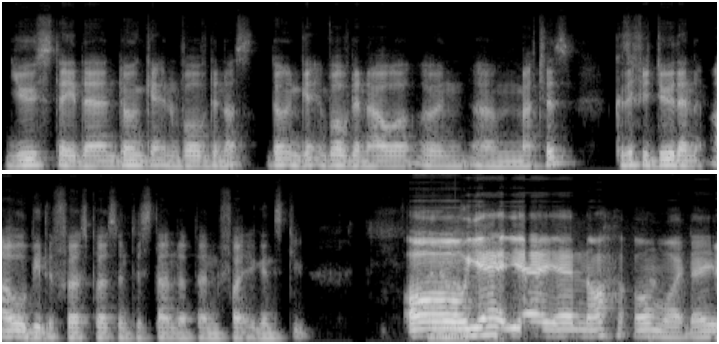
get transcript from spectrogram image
you stay there and don't get involved in us, don't get involved in our own um, matters. Because if you do, then I will be the first person to stand up and fight against you. Oh yeah, yeah, yeah. No, oh my days.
